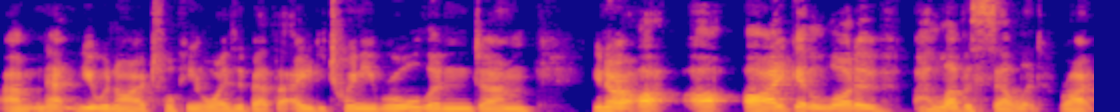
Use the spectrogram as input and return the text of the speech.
um, Nat, you and I are talking always about the 80 20 rule. And, um, you know, I, I, I, get a lot of, I love a salad, right?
